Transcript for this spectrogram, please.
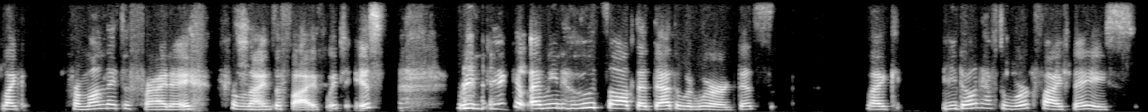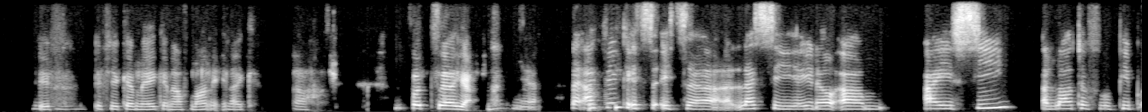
like from monday to friday from 9 to 5 which is ridiculous. I mean who thought that that would work? That's like you don't have to work 5 days if mm-hmm. if you can make enough money like uh, but uh, yeah. Yeah but i think it's it's uh let's see you know um i see a lot of people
